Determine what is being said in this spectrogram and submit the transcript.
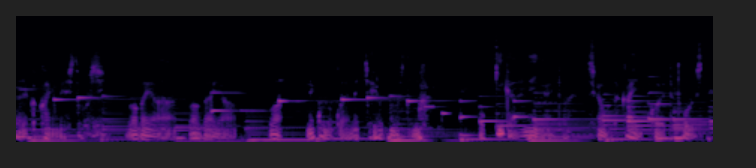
誰か解明してほしい。我が家我が家は猫の声めっちゃ広げましたまあね大きいからね意外と。しかも高い声って通るしね。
